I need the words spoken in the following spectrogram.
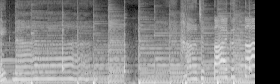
อีกนาน หากจะตายก็ตาย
